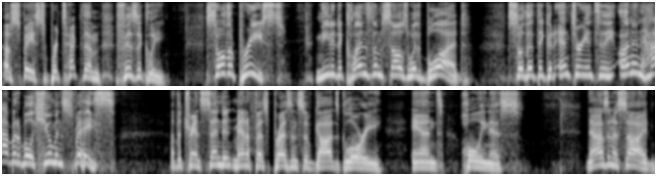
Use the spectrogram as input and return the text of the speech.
of space, to protect them physically. So the priest needed to cleanse themselves with blood so that they could enter into the uninhabitable human space of the transcendent manifest presence of God's glory and holiness. Now, as an aside,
